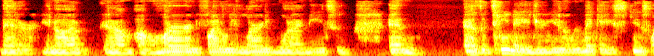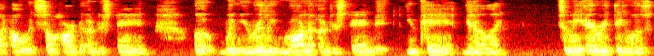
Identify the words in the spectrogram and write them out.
better. You know, I, and I'm, I'm learning, finally learning what I need to, and as a teenager, you know, we make an excuse like, oh, it's so hard to understand. But when you really want to understand it, you can. You know, like to me, everything was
